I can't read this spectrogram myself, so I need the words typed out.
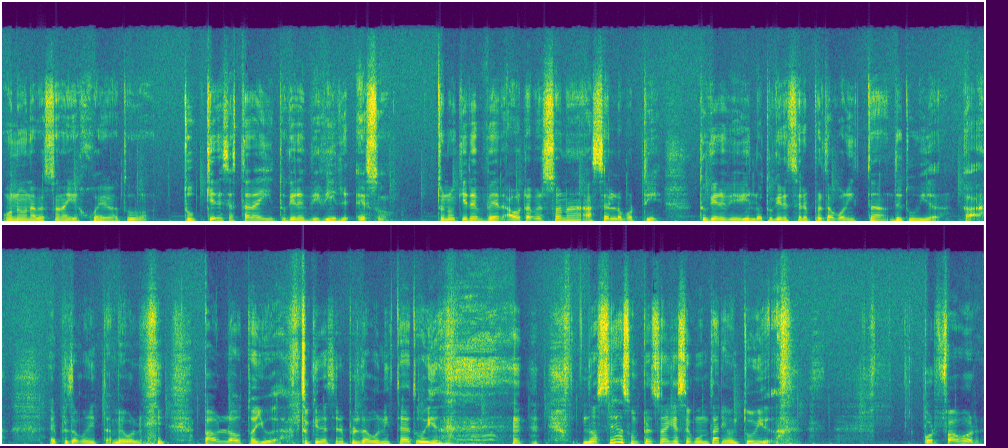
uno es una persona que juega, tú, tú quieres estar ahí, tú quieres vivir eso. Tú no quieres ver a otra persona hacerlo por ti. Tú quieres vivirlo. Tú quieres ser el protagonista de tu vida. Ah, el protagonista, me volví. Pablo autoayuda. Tú quieres ser el protagonista de tu vida. no seas un personaje secundario en tu vida. Por favor,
